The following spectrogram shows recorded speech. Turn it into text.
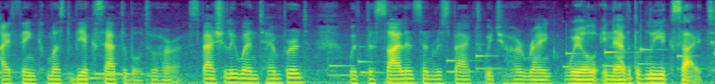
I think, must be acceptable to her, especially when tempered with the silence and respect which her rank will inevitably excite.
